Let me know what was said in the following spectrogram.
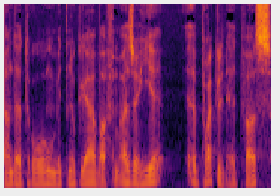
an der Drohung mit Nuklearwaffen. Also hier bröckelt etwas.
